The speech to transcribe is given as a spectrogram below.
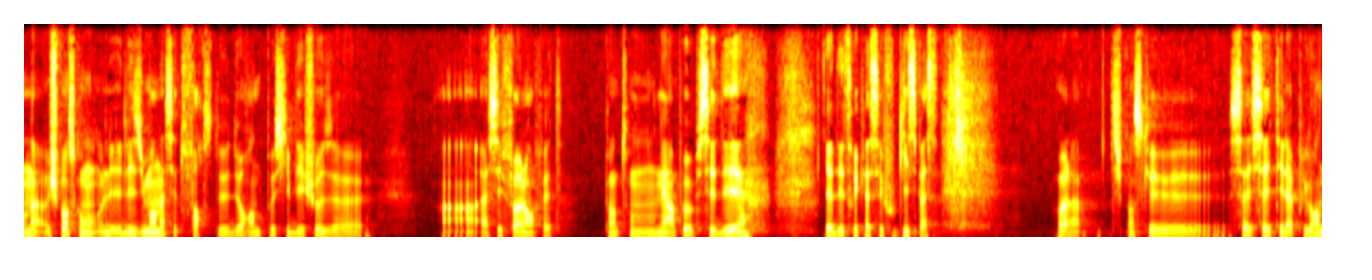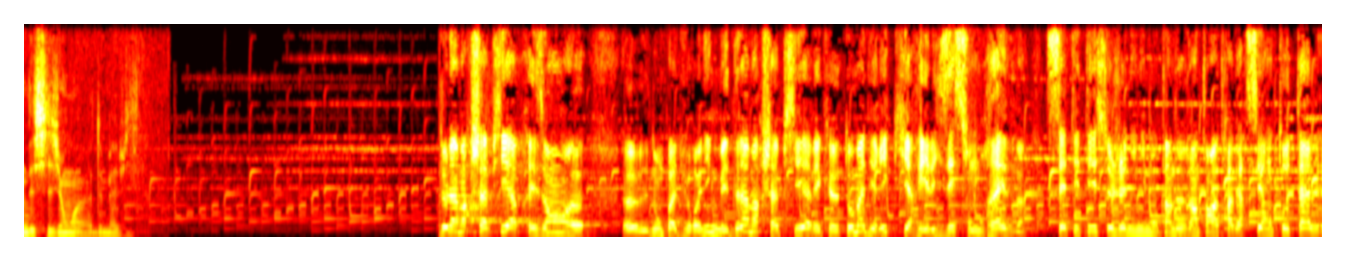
On a, je pense qu'on les, humains, on a cette force de, rendre possible des choses euh, assez folles en fait. Quand on est un peu obsédé, y a des trucs assez fous qui se passent. Voilà, je pense que ça, a été la plus grande décision euh, de ma vie. De la marche à pied à présent, euh, euh, non pas du running, mais de la marche à pied avec Thomas Déric qui a réalisé son rêve. Cet été, ce jeune inimontain de 20 ans a traversé en totale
